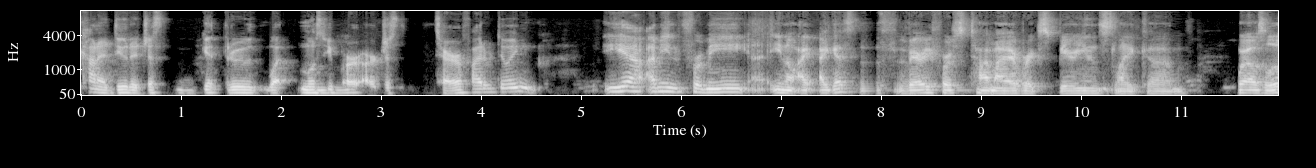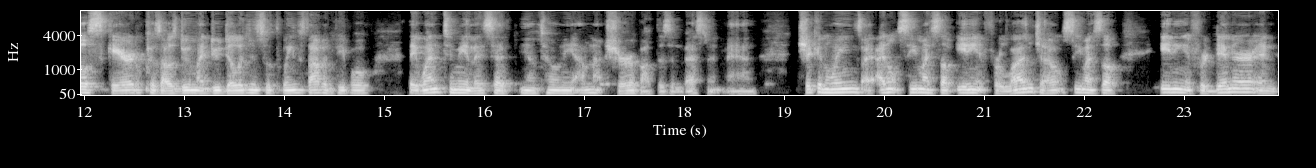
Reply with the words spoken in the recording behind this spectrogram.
kind of do to just get through what most mm-hmm. people are, are just terrified of doing yeah, I mean, for me, you know, I, I, guess the very first time I ever experienced like um, where I was a little scared because I was doing my due diligence with Wingstop and people they went to me and they said, you know, Tony, I'm not sure about this investment, man. Chicken wings, I, I don't see myself eating it for lunch. I don't see myself eating it for dinner. And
